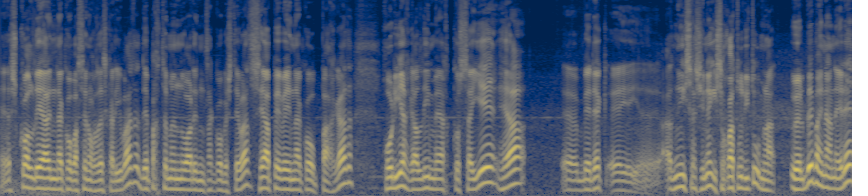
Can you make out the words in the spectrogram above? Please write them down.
eskualdea indako bazen ordezkari bat, departamentoaren beste bat, CAPB indako pargat, horiak galdin beharko zaie, ea, e, berek e, administrazionek izokatu ditu, ÖLB baina ere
